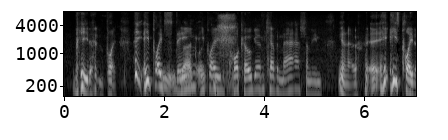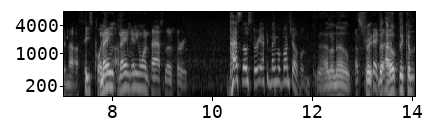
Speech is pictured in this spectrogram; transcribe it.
he didn't play. He he played Mm, Sting. exactly. He played Hulk Hogan, Kevin Nash. I mean, you know, he, he's played enough. He's played Name enough. name anyone past those three. Past those three, I could name a bunch of them. I don't know. Okay, Straight, go but I hope the com-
